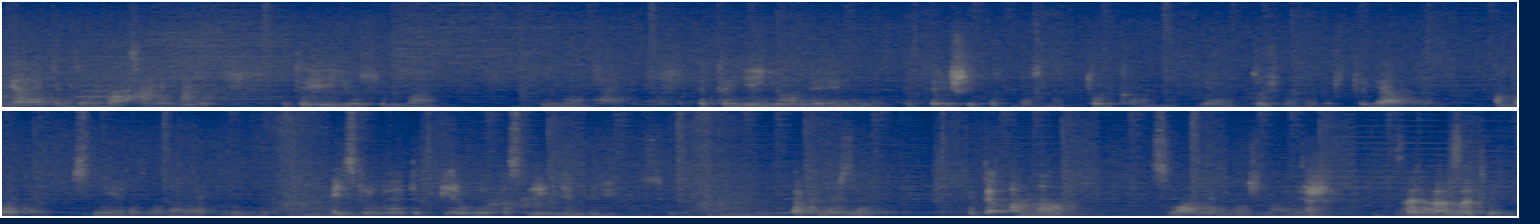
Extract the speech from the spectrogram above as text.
Я этим заниматься не буду. Это ее судьба, понимаете? Это ее беременность. Это решить возможно только она. Я точно говорю, что я об этом с ней разговаривать не буду. А если у нее это первая и последняя беременность? Так нельзя. Это она с вами должна решить. За, за, за тем.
